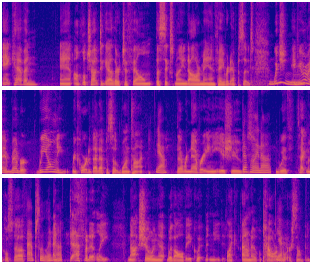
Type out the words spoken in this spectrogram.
Aunt Kevin, and Uncle Chuck together to film the Six Million Dollar Man favorite episodes. Which, if you remember, we only recorded that episode one time. Yeah, There were never any issues definitely not. with technical stuff. Absolutely not. And definitely not showing up with all the equipment needed. Like, I don't know, a power Yeah. cord or something.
